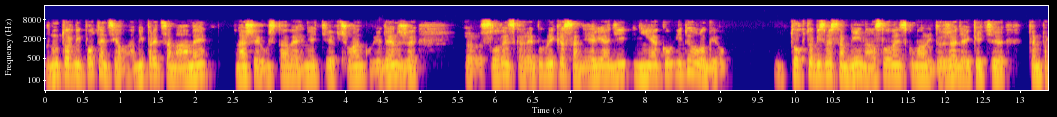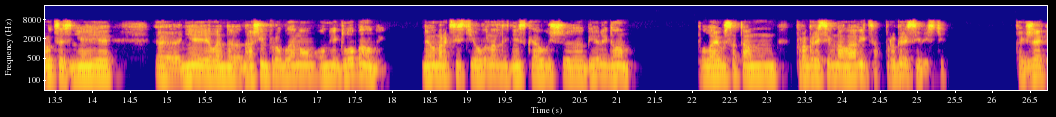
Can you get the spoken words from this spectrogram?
vnútorný potenciál. A my predsa máme v našej ústave hneď v článku 1, že e, Slovenská republika sa neriadi nejakou ideológiou tohto by sme sa my na Slovensku mali držať, aj keď e, ten proces nie je, nie je len našim problémom, on je globálny. Neomarxisti ovládli dneska už e, Bielý dom. Volajú sa tam progresívna lavica, progresivisti. Takže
